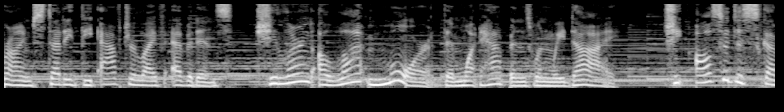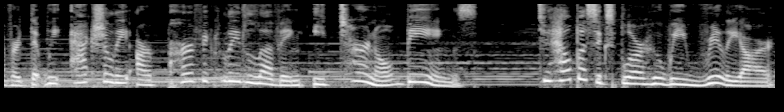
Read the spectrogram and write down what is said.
Grimes studied the afterlife evidence, she learned a lot more than what happens when we die. She also discovered that we actually are perfectly loving, eternal beings. To help us explore who we really are,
